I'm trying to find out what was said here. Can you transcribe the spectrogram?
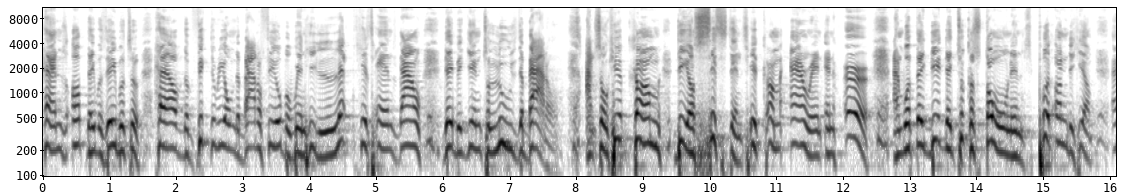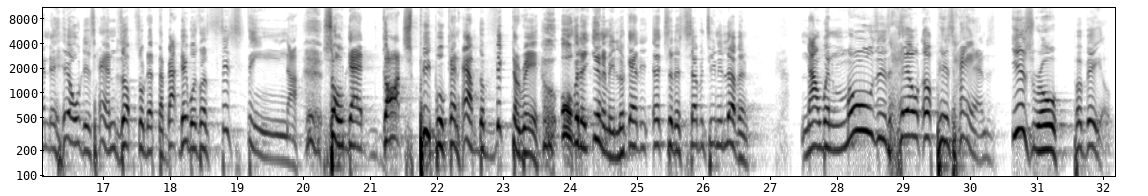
hands up, they was able to have the victory on the battlefield. But when he let his hands down, they begin to lose the battle. And so here come the assistants. Here come Aaron and Hur. And what they did, they took a stone and put under him, and they held his hands up so that the back they was assisting, so that God's people can have the victory over the enemy. Look at Exodus 17, 11. Now, when Moses held up his hands, Israel prevailed.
